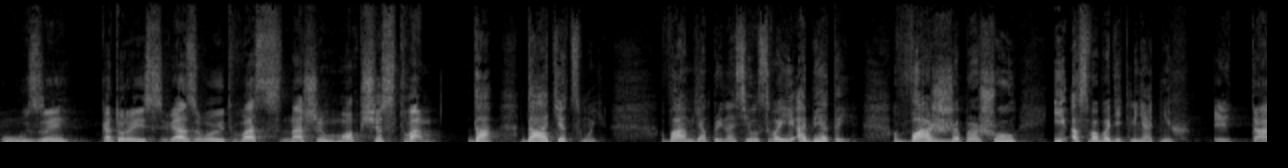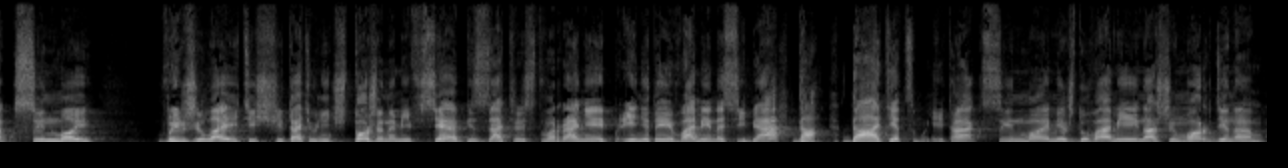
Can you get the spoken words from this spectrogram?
узы, которые связывают вас с нашим обществом? Да, да, отец мой. Вам я приносил свои обеты. Вас же прошу и освободить меня от них. Итак, сын мой, вы желаете считать уничтоженными все обязательства, ранее принятые вами на себя? Да, да, отец мой. Итак, сын мой, между вами и нашим орденом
